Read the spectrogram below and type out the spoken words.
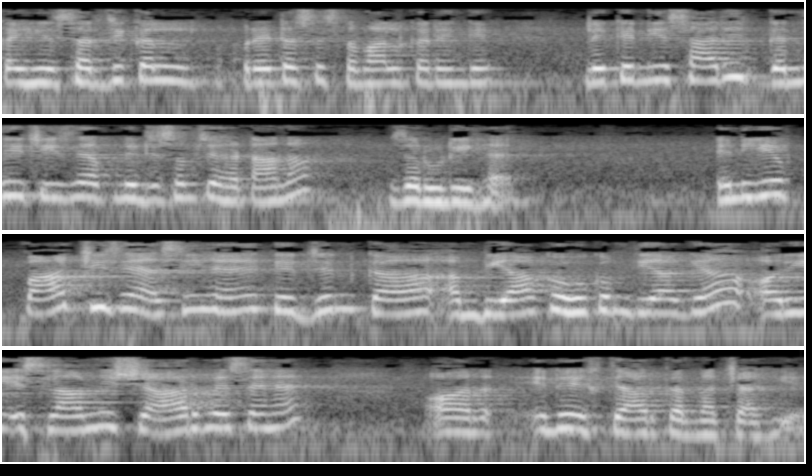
کہیں سرجیکل آپریٹس استعمال کریں گے، لیکن یہ ساری گندی چیزیں اپنے جسم سے ہٹانا ضروری ہے۔ یعنی یہ پانچ چیزیں ایسی ہیں کہ جن کا انبیاء کو حکم دیا گیا اور یہ اسلامی شعار میں سے ہیں اور انہیں اختیار کرنا چاہیے۔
